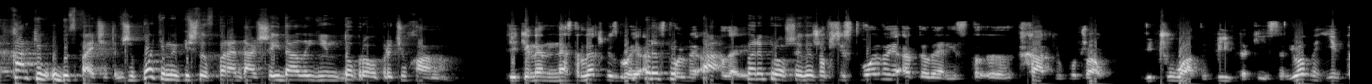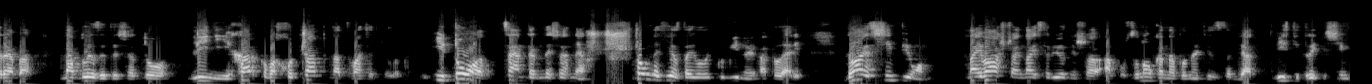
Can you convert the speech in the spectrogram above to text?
Харків убезпечити. Вже потім ми пішли вперед далі і дали їм доброго причухана. Тільки не, не стрілецької зброї, а Перепро- ствольної Так, артилерії. перепрошую, ви Щоб всі ствольної артилерії е, Харків почав відчувати біль такий серйозний, їм треба наблизитися до лінії Харкова хоча б на 20 кілометрів. І то центр не сягне. Що в них є з далекобійної артилерії? 27 піон. Найважча найсерйозніша установка на планеті Земля 203,7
